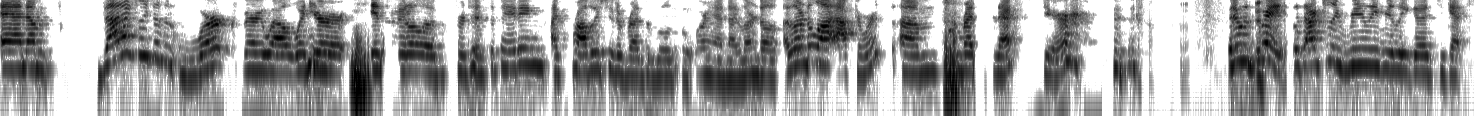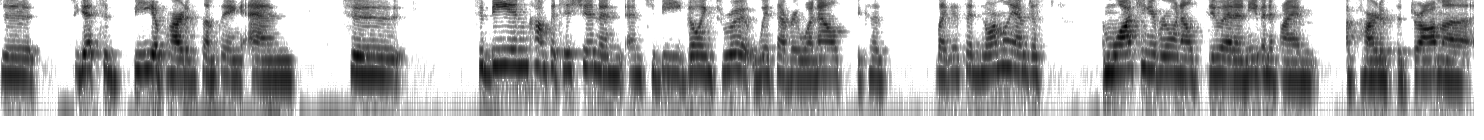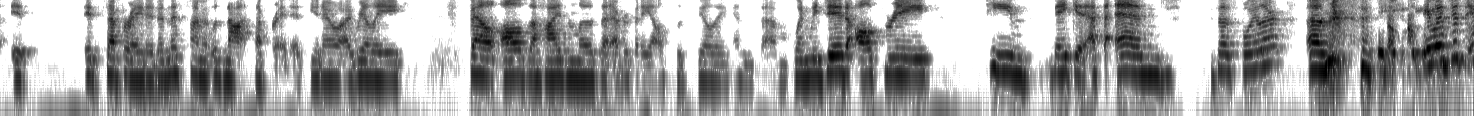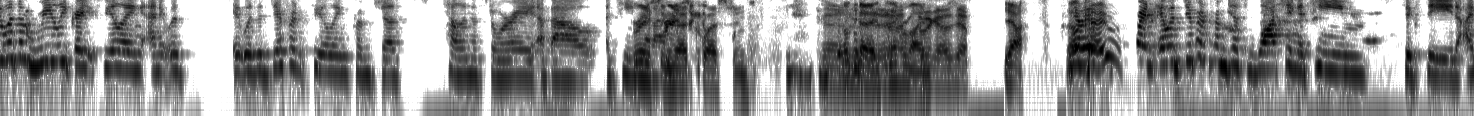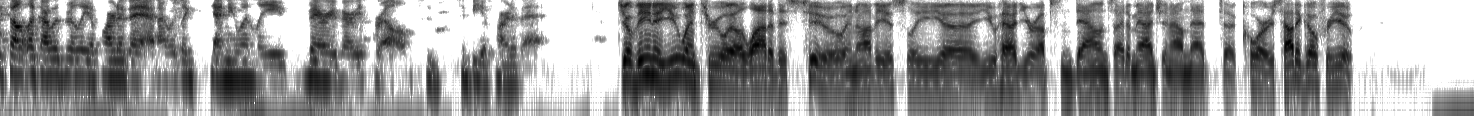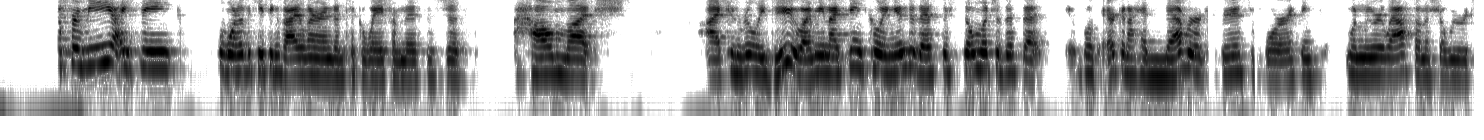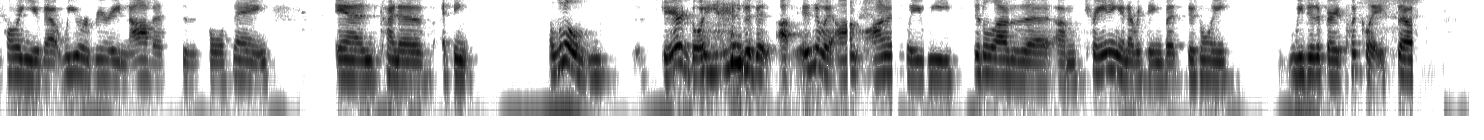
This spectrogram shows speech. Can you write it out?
And um, that actually doesn't work very well when you're in the middle of participating. I probably should have read the rules beforehand. I learned a, I learned a lot afterwards. Um, I'm ready for next year. but it was great. It was actually really, really good to get to to get to be a part of something and to to be in competition and and to be going through it with everyone else because like i said normally i'm just i'm watching everyone else do it. And even if i'm a part of the drama it's it's separated. And this time it was not separated. You know i really felt all of the highs and lows that everybody else was feeling. And um, when we did all three teams make it at the end is that a spoiler? Um, it was just, it was a really great feeling, and it was, it was a different feeling from just telling a story about a team. Racing that, that question. okay, never mind. There Goes, yeah. Yeah. Okay. It was, it was different from just watching a team succeed. I felt like I was really a part of it, and I was like genuinely very, very thrilled to to be a part of it. Jovina, you went through a lot of this too, and obviously uh, you had your ups and downs, I'd imagine, on that uh, course. How'd it go for you? For me, I think one of the key things I learned and took away from this is just how much I can really do. I mean, I think going into this, there's so much of this that both Eric and I had never experienced before. I think when we were last on the show, we were telling you that we were very novice to this whole thing and kind of, I think, a little scared going into it. Uh, into it, honestly, we did a lot of the um, training and everything, but there's only we did it very quickly. So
